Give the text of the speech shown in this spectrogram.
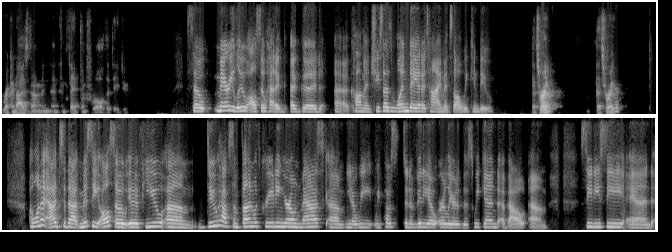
recognize them and, and, and thank them for all that they do. So Mary Lou also had a, a good uh, comment. She says, one day at a time, it's all we can do. That's right. That's right. I want to add to that, Missy, also, if you um, do have some fun with creating your own mask, um, you know, we, we posted a video earlier this weekend about um, CDC and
